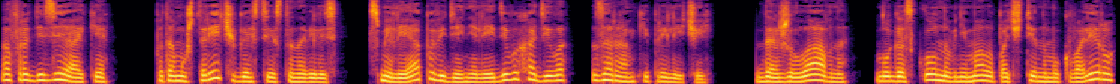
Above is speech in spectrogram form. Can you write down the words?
афродизиаки, потому что речи гостей становились смелее, а поведение леди выходило за рамки приличий. Даже Лавна благосклонно внимала почтенному кавалеру,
